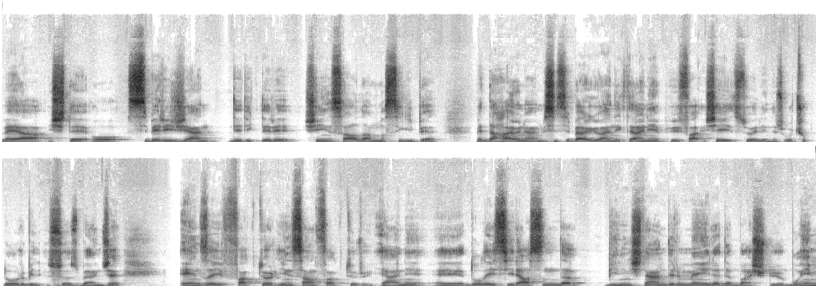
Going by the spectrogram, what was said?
veya işte o siber hijyen dedikleri şeyin sağlanması gibi ve daha önemlisi siber güvenlikte hani hep bir şey söylenir. O çok doğru bir söz bence. En zayıf faktör insan faktörü. Yani e, dolayısıyla aslında bilinçlendirmeyle de başlıyor. Bu hem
